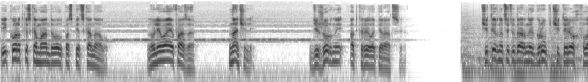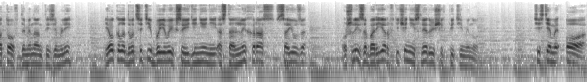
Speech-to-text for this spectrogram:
и коротко скомандовал по спецканалу. «Нулевая фаза. Начали!» Дежурный открыл операцию. 14 ударных групп четырех флотов доминанты Земли и около 20 боевых соединений остальных рас Союза ушли за барьер в течение следующих пяти минут. Системы ОА,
